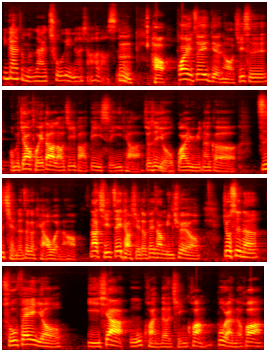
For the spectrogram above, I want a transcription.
应该怎么来处理呢？小贺老师，嗯，好，关于这一点哈，其实我们就要回到劳基法第十一条啊，就是有关于那个之前的这个条文了哈。那其实这一条写的非常明确哦，就是呢，除非有以下五款的情况，不然的话，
